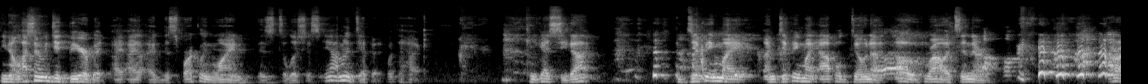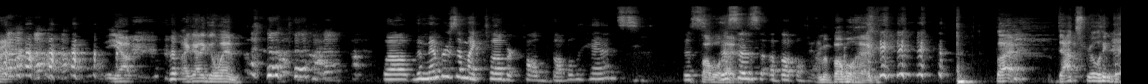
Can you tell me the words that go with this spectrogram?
you know, last time we did beer, but I, I, I the sparkling wine is delicious. Yeah, I'm gonna dip it. What the heck? Can you guys see that? I'm dipping my I'm dipping my apple donut. Oh wow, it's in there. All right. Yep. I gotta go in. Well, the members of my club are called bubbleheads. This Bubblehead. this is a bubblehead. I'm a bubblehead. But that's really good.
